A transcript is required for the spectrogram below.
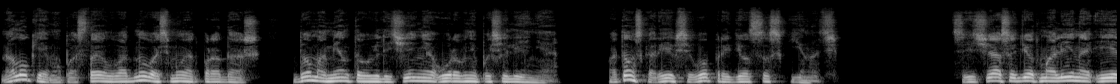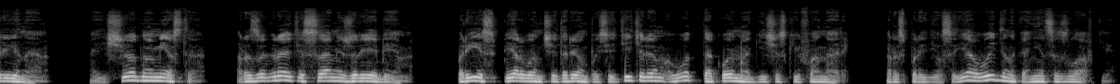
Налог я ему поставил в одну восьмую от продаж, до момента увеличения уровня поселения. Потом, скорее всего, придется скинуть. Сейчас идет Малина и Ирина. А еще одно место. Разыграйте сами жребием. Приз первым четырем посетителям — вот такой магический фонарь. Распорядился я, выйдя, наконец, из лавки.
